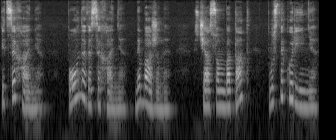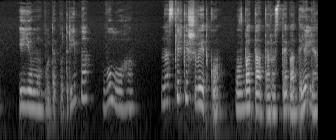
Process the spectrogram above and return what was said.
підсихання. Повне висихання небажане. З часом батат пусте коріння і йому буде потрібна волога. Наскільки швидко в батата росте бадилля,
